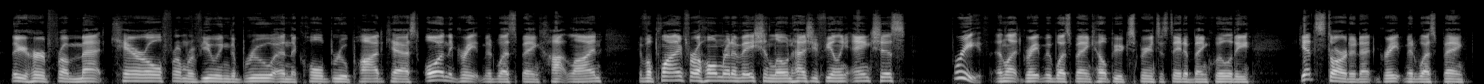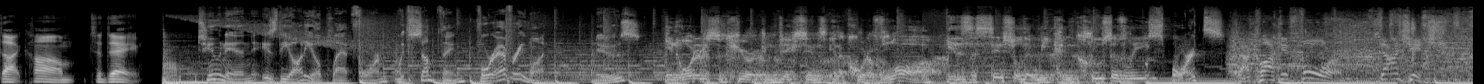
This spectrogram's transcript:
There you heard from Matt Carroll from Reviewing the Brew and the Cold Brew podcast on the Great Midwest Bank hotline. If applying for a home renovation loan has you feeling anxious, breathe and let Great Midwest Bank help you experience a state of tranquility. Get started at greatmidwestbank.com today. TuneIn is the audio platform with something for everyone. News. In order to secure convictions in a court of law, it is essential that we conclusively. Sports. Got clock at four. Doncic.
